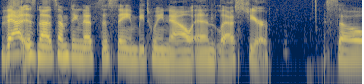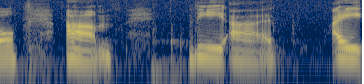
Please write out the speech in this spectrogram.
that is not something that's the same between now and last year. So, um, the uh, I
